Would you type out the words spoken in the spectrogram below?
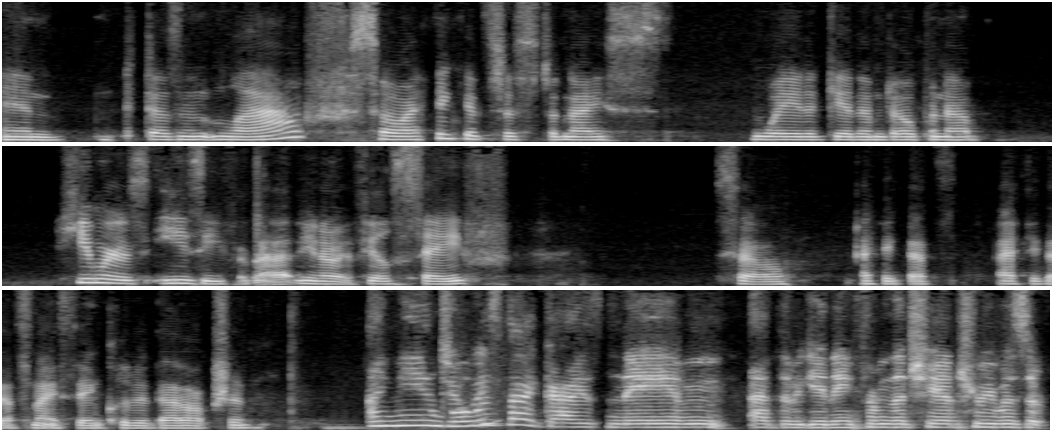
and doesn't laugh. So I think it's just a nice way to get him to open up. Humor is easy for that, you know, it feels safe. So I think that's I think that's nice they included that option. I mean, what was that guy's name at the beginning from the Chantry? Was it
